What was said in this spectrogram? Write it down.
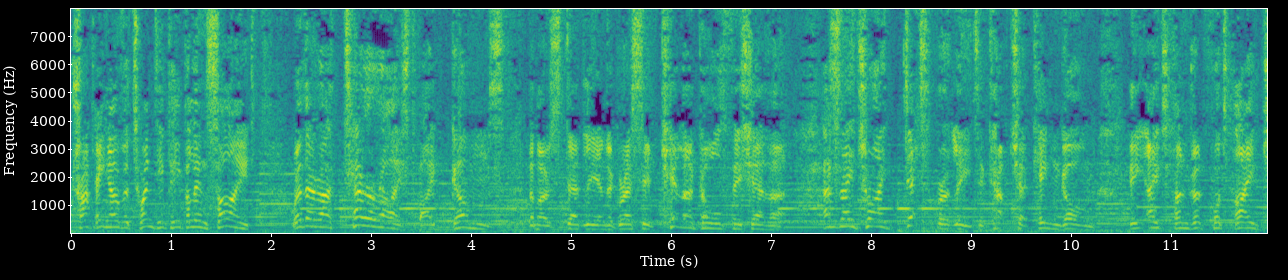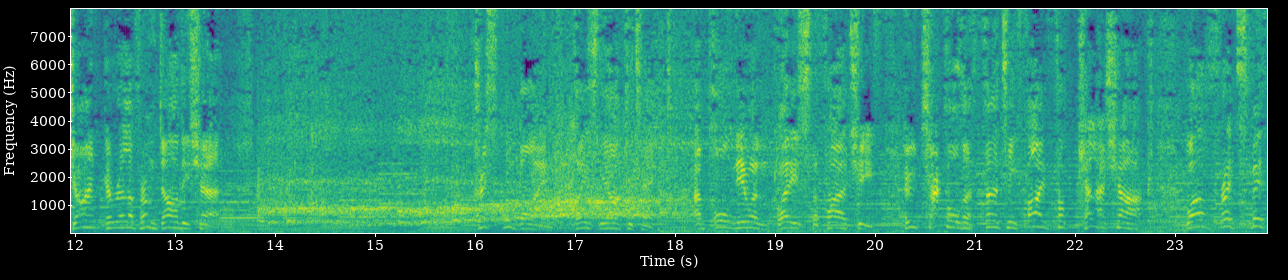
trapping over 20 people inside, where they are terrorized by gums, the most deadly and aggressive killer goldfish ever, as they try desperately to capture King Gong, the 800-foot-high giant gorilla from Derbyshire. Chris the architect, and Paul Newman plays the fire chief, who tackle the 35-foot killer shark, while Fred Smith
